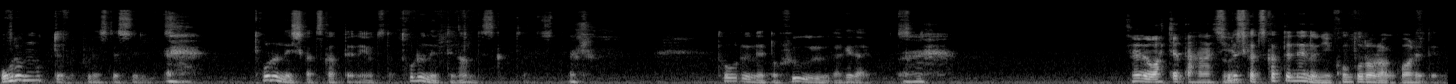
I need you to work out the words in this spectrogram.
俺も持ってるの、プレステ3。トルネしか使ってねえよって言ったら、トルネって何ですか？って言われてトルネとフールだけだよ。それで終わっちゃった話それ。しか使ってねえのにコントローラーが壊れてるっていうね。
